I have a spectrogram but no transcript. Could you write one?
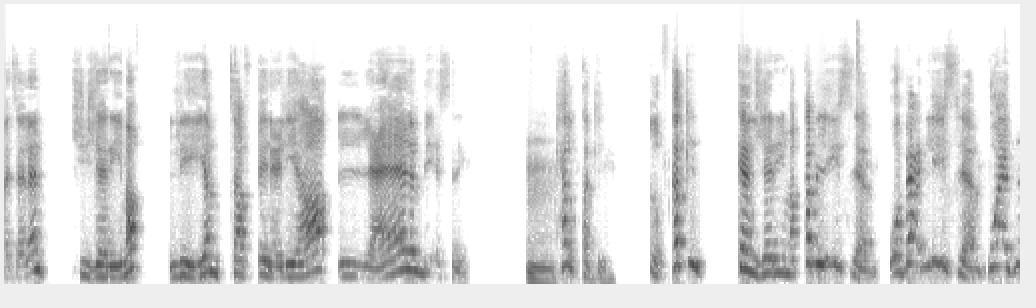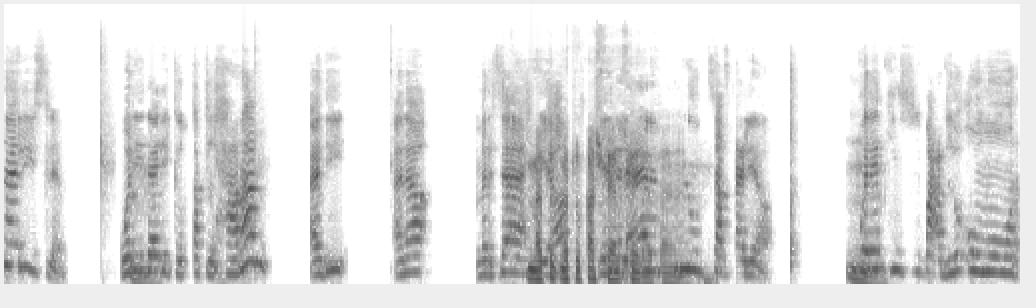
مثلا شي جريمة اللي هي متفقين عليها العالم باسره. بحال القتل. القتل كان جريمة قبل الإسلام وبعد الإسلام واثناء الإسلام. ولذلك القتل حرام هذه أنا مرتاح ما فيها ما تلقاش فيها العالم. كله متفق عليها. ولكن شي بعض الأمور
